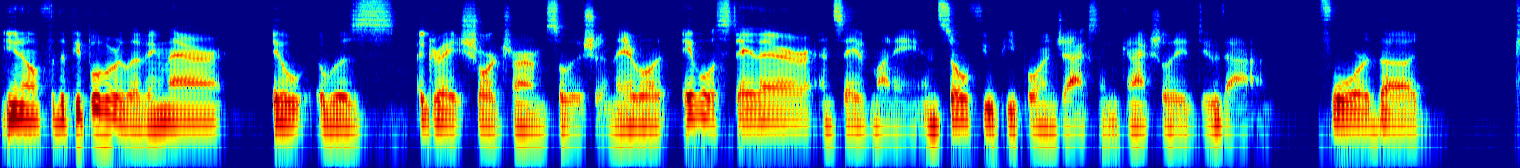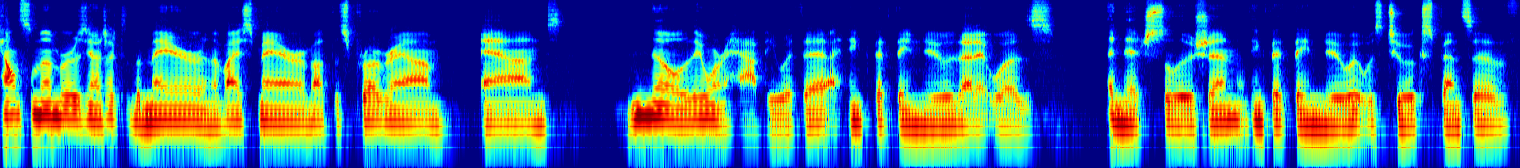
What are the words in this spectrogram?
You know, for the people who were living there, it, it was a great short term solution. They were able to stay there and save money. And so few people in Jackson can actually do that. For the council members, you know, I talked to the mayor and the vice mayor about this program, and no, they weren't happy with it. I think that they knew that it was a niche solution. I think that they knew it was too expensive.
